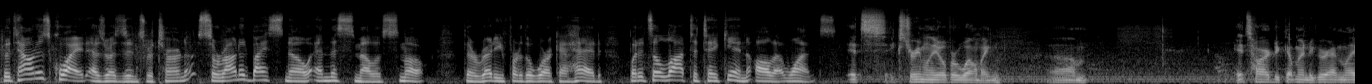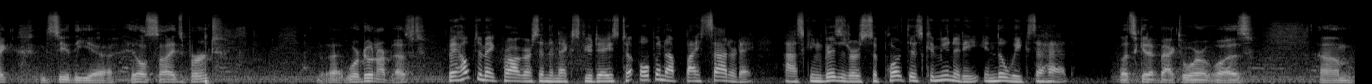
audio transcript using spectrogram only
The town is quiet as residents return, surrounded by snow and the smell of smoke. They're ready for the work ahead, but it's a lot to take in all at once. It's extremely overwhelming. Um, it's hard to come into Grand Lake and see the uh, hillsides burnt. Uh, we're doing our best. They hope to make progress in the next few days to open up by Saturday, asking visitors support this community in the weeks ahead. Let's get it back to where it was. Um,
